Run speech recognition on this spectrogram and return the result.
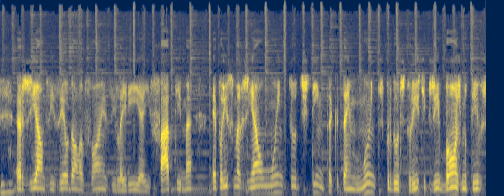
uhum. a região de Viseu, Dom Lafões e Leiria e Fátima, é por isso uma região muito distinta, que tem muitos produtos turísticos e bons motivos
